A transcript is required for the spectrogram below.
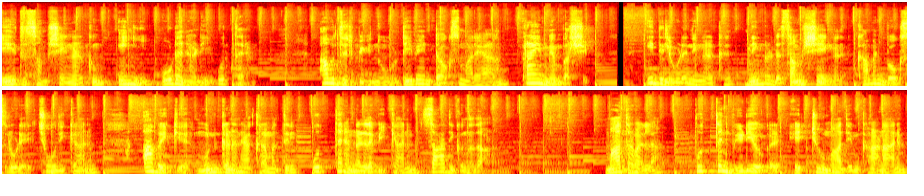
ഏത് സംശയങ്ങൾക്കും ഇനി ഉടനടി ഉത്തരം. അവതരിപ്പിക്കുന്നു divine talks Malayalam prime membership ഇതിലൂടെ നിങ്ങൾക്ക് നിങ്ങളുടെ സംശയങ്ങൾ കമന്റ് ബോക്സിലൂടെ ചോദിക്കാനും അവയ്ക്ക് മുൻഗണനാക്രമത്തിൽ ഉത്തരങ്ങൾ ലഭിക്കാനും സാധിക്കുന്നതാണ്. മാത്രമല്ല പുത്തൻ വീഡിയോകൾ ഏറ്റവും ആദ്യം കാണാനും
